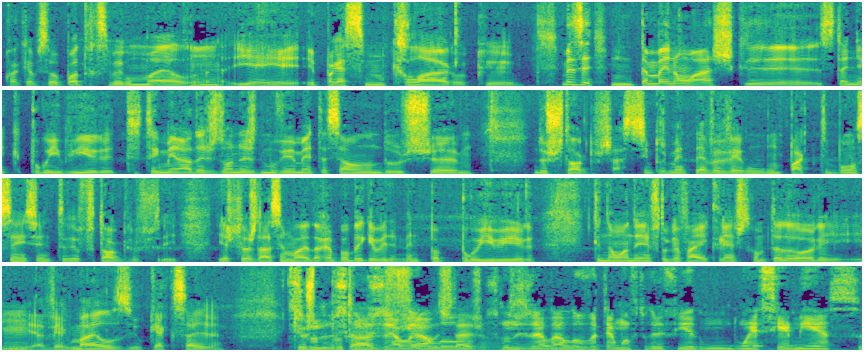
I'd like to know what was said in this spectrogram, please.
qualquer pessoa pode receber um mail Hum. e, é- e parece-me claro que. Mas eh, também não acho que se tenha que proibir determinadas zonas de movimentação dos, eh, dos fotógrafos. Acho que simplesmente deve haver um, um pacto de bom senso entre fotógrafos e, e as pessoas da Assembleia da República, evidentemente, para proibir que não andem a fotografar ecrãs de computador e, e haver mails e o que é que seja que os Segundo, deputados segundo José Lelo, estejam. segundo José Lelo, houve até uma fotografia de um, de um SMS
